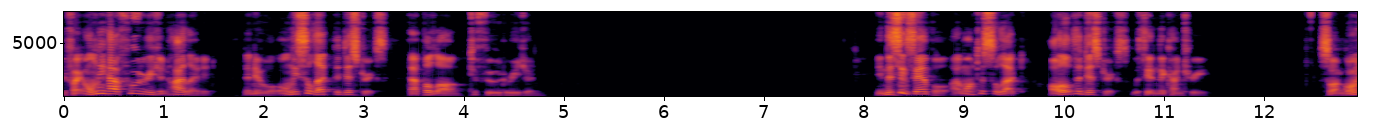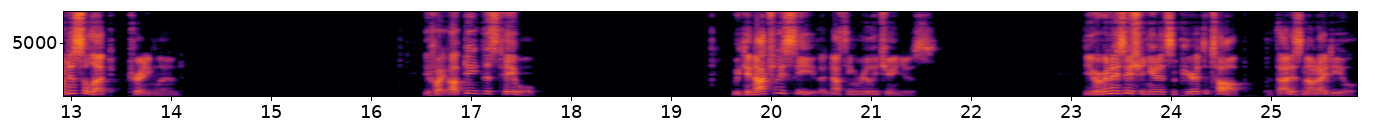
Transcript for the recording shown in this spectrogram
If I only have food region highlighted, then it will only select the districts that belong to food region. In this example, I want to select all of the districts within the country. So I'm going to select Trainingland. If I update this table, we can actually see that nothing really changes. The organization units appear at the top, but that is not ideal.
